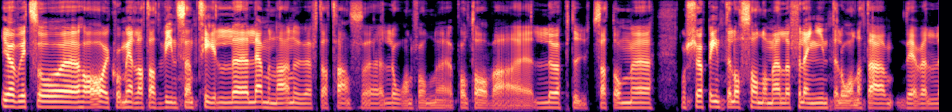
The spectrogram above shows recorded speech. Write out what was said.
I övrigt så eh, har AIK meddelat att Vincent Till eh, lämnar nu efter att hans eh, lån från Poltava löpt ut. Så att de, de köper inte loss honom eller förlänger inte lånet där. Det väl,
